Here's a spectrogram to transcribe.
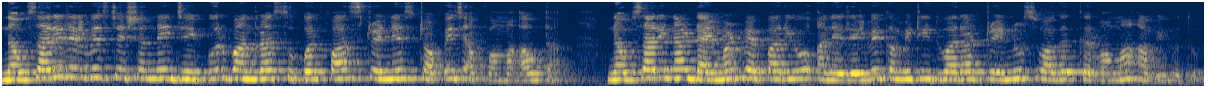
નવસારી રેલવે સ્ટેશનને જયપુર બાંદ્રા સુપરફાસ્ટ ટ્રેનને સ્ટોપેજ આપવામાં આવતા. નવસારીના ડાયમંડ વેપારીઓ અને રેલવે કમિટી દ્વારા ટ્રેનનું સ્વાગત કરવામાં આવ્યું હતું.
